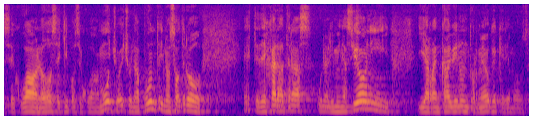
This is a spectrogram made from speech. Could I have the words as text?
se jugaban los dos equipos, se jugaba mucho, ellos la punta y nosotros este, dejar atrás una eliminación y, arrancar bien un torneo que queremos,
